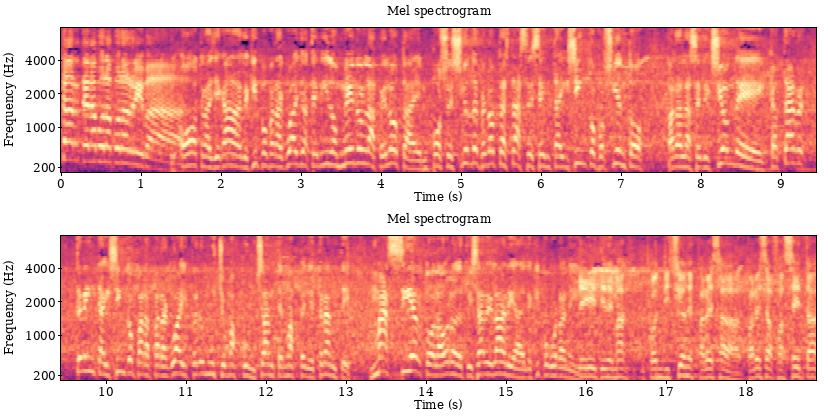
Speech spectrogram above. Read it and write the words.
tarde la bola por arriba. Otra llegada del equipo paraguayo ha tenido menos la pelota. En posesión de pelota está 65% para la selección de Qatar, 35% para Paraguay, pero mucho más punzante, más penetrante, más cierto a la hora de pisar el área del equipo guaraní. Sí, tiene más condiciones para esa, para esa faceta.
